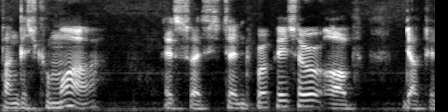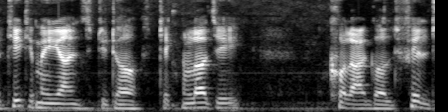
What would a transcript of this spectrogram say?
Pankaj Kumar is Assistant Professor of Dr. T. Thimmaiah Institute of Technology, Kolar Goldfield,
